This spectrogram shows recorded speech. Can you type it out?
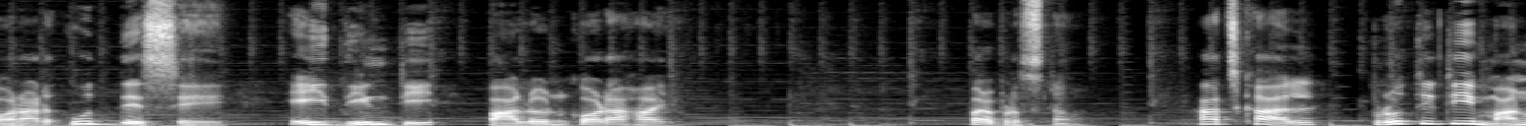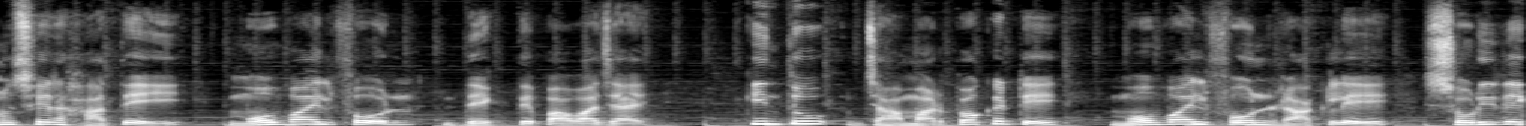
করার উদ্দেশ্যে এই দিনটি পালন করা হয়। প্রশ্ন। আজকাল প্রতিটি মানুষের হাতেই মোবাইল ফোন দেখতে পাওয়া যায়, কিন্তু জামার পকেটে মোবাইল ফোন রাখলে শরীরে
